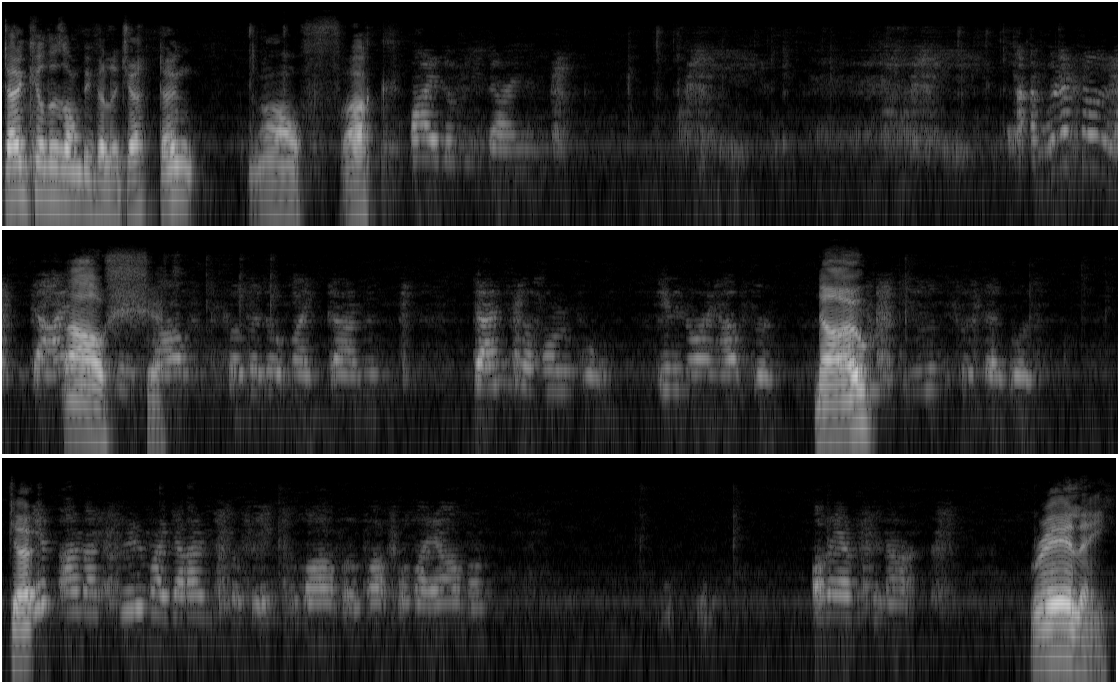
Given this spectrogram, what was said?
Don't kill the zombie villager. Don't. Oh fuck. My lovely diamond. I'm gonna throw this diamond Oh, shit. because I don't like diamonds. Diamonds are horrible, even though I have them. No. Steal them because they're good. Don't. Yep, and I threw my diamond stuff into lava apart from my armor. All I have is an axe. Really?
